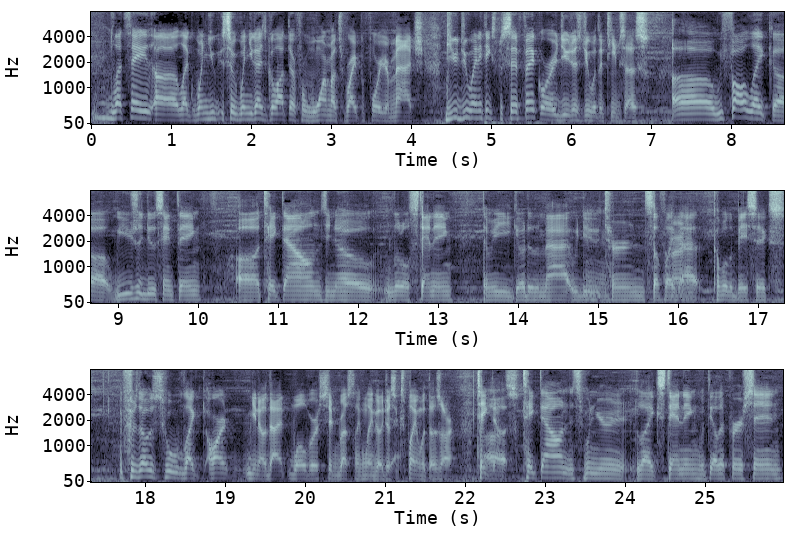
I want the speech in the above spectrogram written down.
Let's say uh, like when you so when you guys go out there for warm-ups right before your match, do you do anything specific or do you just do what the team says? Uh, we follow like uh, we usually do the same thing. Uh, takedowns, you know, little standing. Then we go to the mat. We do mm. turns, stuff like right. that. A couple of the basics for those who like aren't you know that well versed in wrestling lingo, just yeah. explain what those are. Takedowns. Uh, takedown is when you're like standing with the other person.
